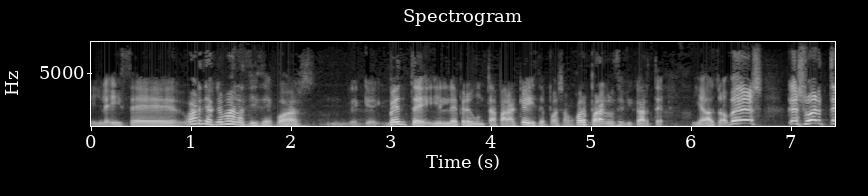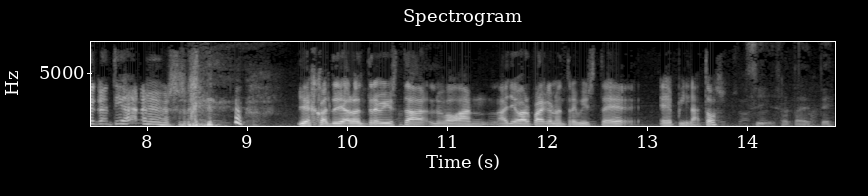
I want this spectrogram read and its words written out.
y le dice, guardia, ¿qué más? Dice, pues, vente. Y le pregunta, ¿para qué? Dice, pues a lo mejor es para crucificarte. Y el otro, ¿ves? ¡Qué suerte que tienes! y es cuando ya lo entrevista, lo van a llevar para que lo entreviste eh, Pilatos. Sí, exactamente.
